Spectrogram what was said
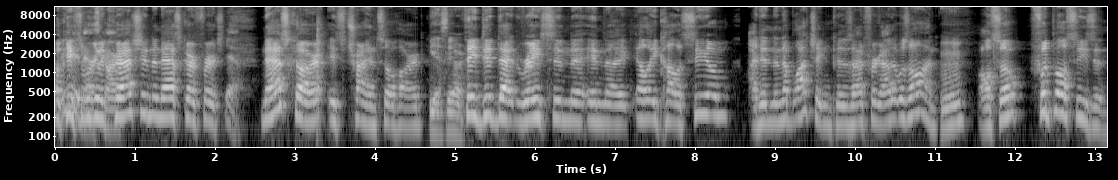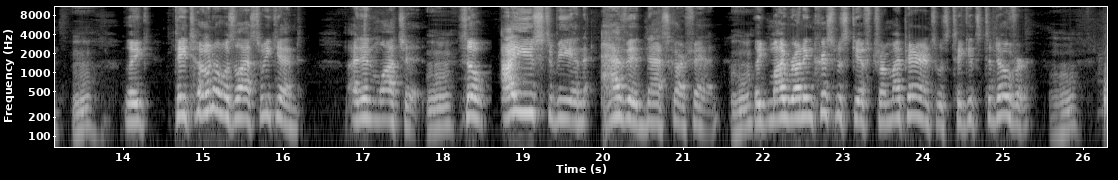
okay, do so we're gonna crash into NASCAR first. Yeah. NASCAR is trying so hard. Yes, they are. They did that race in the, in the L.A. Coliseum. I didn't end up watching because I forgot it was on. Mm-hmm. Also, football season. Like Daytona was last weekend. I didn't watch it. Mm-hmm. So I used to be an avid NASCAR fan. Mm-hmm. Like my running Christmas gift from my parents was tickets to Dover. Mm-hmm.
